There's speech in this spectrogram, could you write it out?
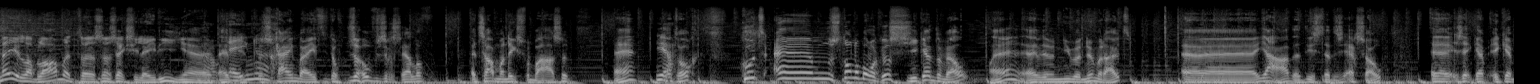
René Leblanc met eh, zijn sexy lady. Eh, Nou, heeft schijnbaar heeft hij het over, over zichzelf. Het zou me niks verbazen. Hè? Ja. toch? Goed, um, Snollebolkers, je kent hem wel. Hè? Hij heeft een nieuwe nummer uit. Eh, ja, dat is, dat is echt zo. Ik, heb, ik, heb,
